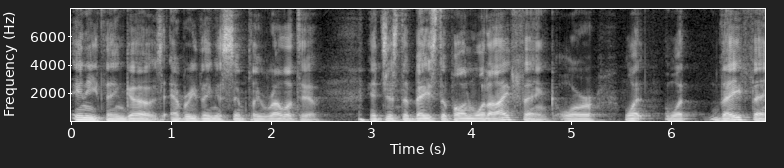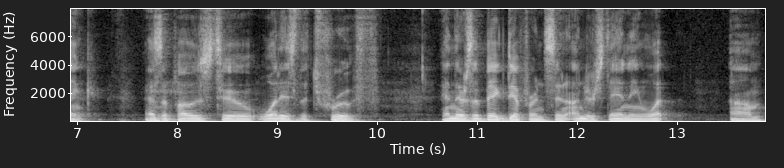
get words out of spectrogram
anything goes. Everything is simply relative. It's just based upon what I think or what what they think, as opposed to what is the truth. And there's a big difference in understanding what um,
